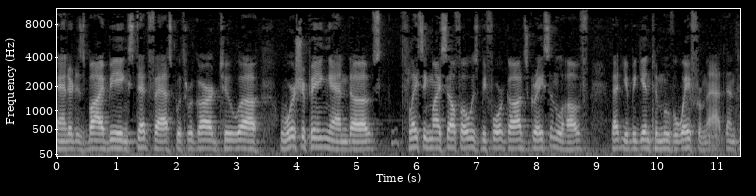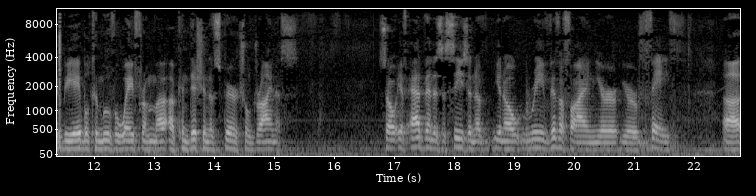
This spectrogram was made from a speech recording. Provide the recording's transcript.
And it is by being steadfast with regard to uh, worshiping and uh, placing myself always before God's grace and love that you begin to move away from that and to be able to move away from uh, a condition of spiritual dryness. So if Advent is a season of, you know, revivifying your, your faith uh,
